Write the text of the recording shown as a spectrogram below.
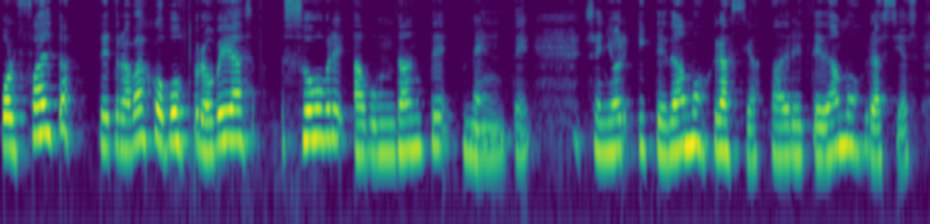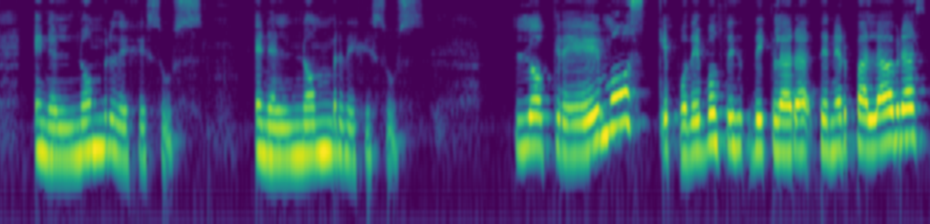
por falta de trabajo, vos proveas sobreabundantemente. Señor, y te damos gracias, Padre, te damos gracias en el nombre de Jesús, en el nombre de Jesús lo creemos que podemos declarar, tener palabras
